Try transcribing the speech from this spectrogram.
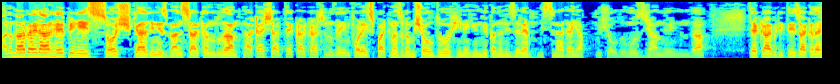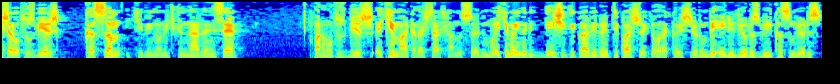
Hanımlar beyler hepiniz hoş geldiniz. Ben Serkan Uluda. Arkadaşlar tekrar karşınızdayım. Forex Park'ın hazırlamış olduğu yine günlük analizlere istinaden yapmış olduğumuz canlı yayınında. Tekrar birlikteyiz arkadaşlar. 31 Kasım 2013 günlerden ise pardon 31 Ekim arkadaşlar yanlış söyledim. Bu Ekim ayında bir değişiklik var, bir gariplik var. Sürekli olarak karıştırıyorum. Bir Eylül diyoruz, bir Kasım diyoruz.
